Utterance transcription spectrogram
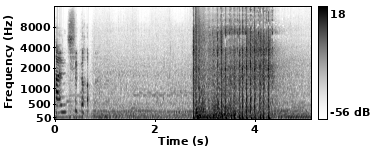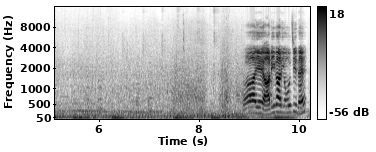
안 죽어. 와, 얘 아리가리 오지네?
